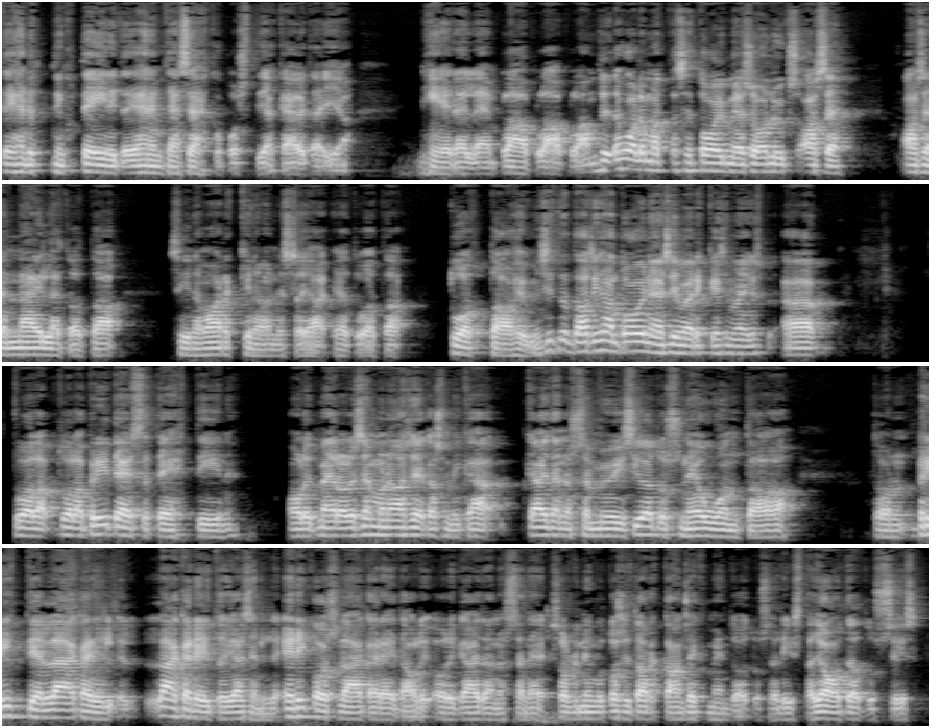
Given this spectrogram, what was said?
eihän nyt niin teinit, eihän mitään sähköpostia käytä ja niin edelleen, bla bla bla. Mutta siitä huolimatta se toimii ja se on yksi ase, ase näillä tota, siinä markkinoinnissa ja, ja tuota, tuottaa hyvin. Sitten taas ihan toinen esimerkki, esimerkiksi ää, tuolla, tuolla Briteissä tehtiin, oli, meillä oli semmoinen asiakas, mikä käytännössä myi sijoitusneuvontaa tuon brittien lääkäri, lääkäriliiton jäsenille, erikoislääkäreitä oli, oli käytännössä, ne, se oli niin kuin tosi tarkkaan segmentoitu se lista, jaoteltu siis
